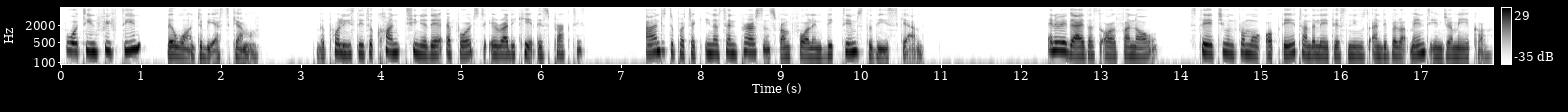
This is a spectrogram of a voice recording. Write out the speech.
14, 15, they want to be a scammer. The police need to continue their efforts to eradicate this practice and to protect innocent persons from falling victims to these scams. Anyway, guys, that's all for now. Stay tuned for more updates on the latest news and development in Jamaica.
